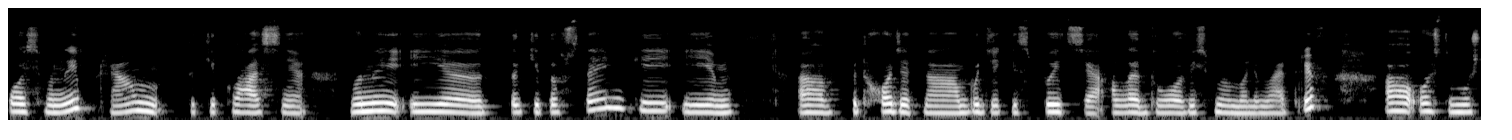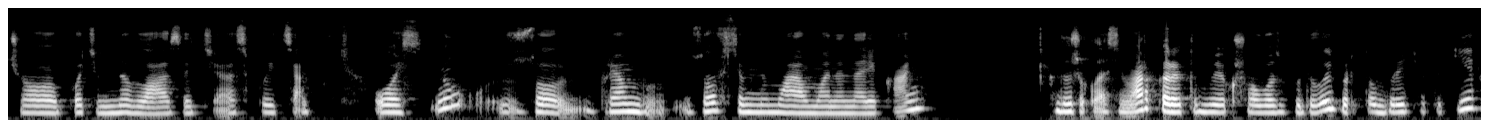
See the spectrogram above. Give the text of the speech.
Ось вони прям такі класні. Вони і такі товстенькі, і е, підходять на будь-які спиці, але до 8 мм. Ось тому що потім не влазить е, спиця. Ось, ну, зо, прям зовсім немає у мене нарікань. Дуже класні маркери, тому якщо у вас буде вибір, то беріть отакі,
